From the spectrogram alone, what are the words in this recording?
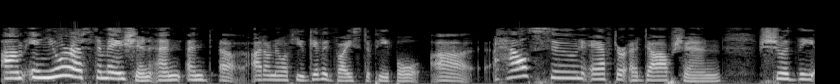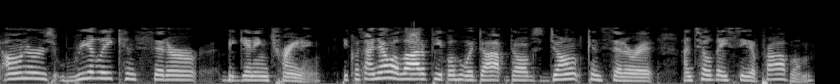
Um, in your estimation, and and uh, I don't know if you give advice to people, uh, how soon after adoption should the owners really consider beginning training? Because I know a lot of people who adopt dogs don't consider it until they see a problem.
